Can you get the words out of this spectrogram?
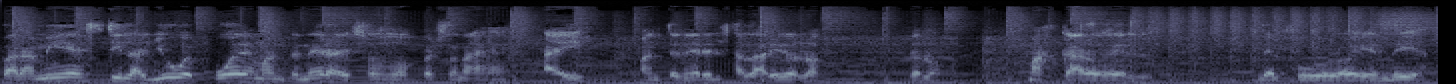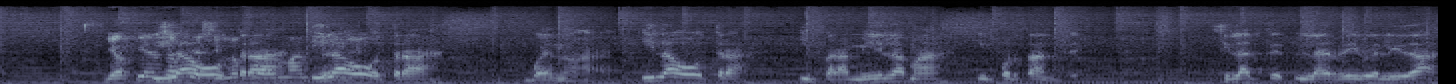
Para mí es si la Juve puede mantener a esos dos personajes ahí, mantener el salario de los, de los más caros del, del fútbol hoy en día. Yo Y pienso la que sí lo otra, pueden y la otra, bueno, y la otra, y para mí la más importante, si la, la rivalidad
